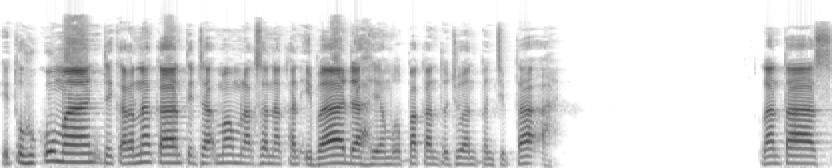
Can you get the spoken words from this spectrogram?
itu hukuman dikarenakan tidak mau melaksanakan ibadah yang merupakan tujuan penciptaan. Lantas,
